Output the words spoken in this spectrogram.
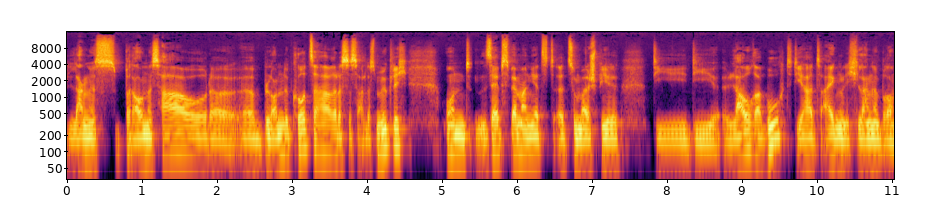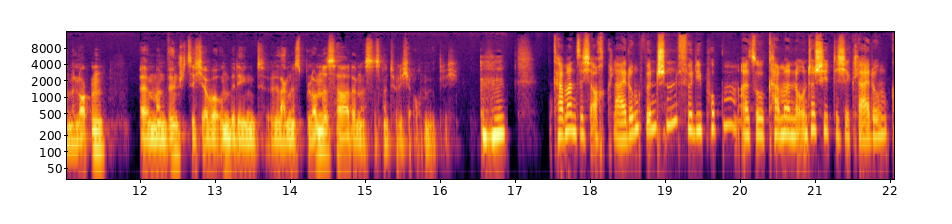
langes braunes Haar oder äh, blonde kurze Haare, das ist alles möglich. Und selbst wenn man jetzt äh, zum Beispiel die, die Laura bucht, die hat eigentlich lange braune Locken, äh, man wünscht sich aber unbedingt langes blondes Haar, dann ist das natürlich auch möglich. Mhm. kann man sich auch Kleidung wünschen für die Puppen? Also kann man eine unterschiedliche Kleidung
